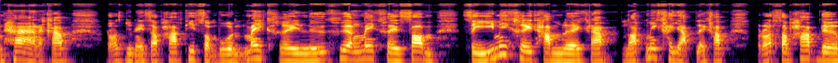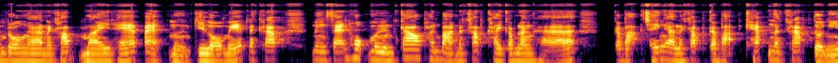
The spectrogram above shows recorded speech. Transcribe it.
2005 นะครับ รถอยู่ในสภาพที่สมบูรณ์ไม่เคยลื้อเครื่องไม่เคยซ่อม สีไม่เคยทำเลยครับน็อตไม่ขยับเลยครับรถสภาพเดิมโรงงานนะครับไม่แท้ 80,000 กิโลเมตรนะครับ169,000 บาทนะครับ ใครกำลังหากระบะใช้งานนะครับ กระบะแคปนะครับ ตัวนี้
